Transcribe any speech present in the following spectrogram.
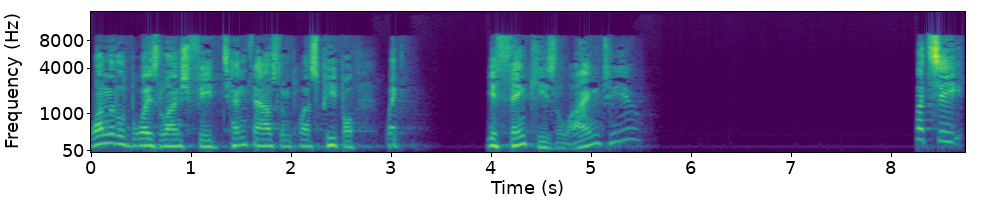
one little boy's lunch feed 10,000 plus people. Like, you think he's lying to you? But see,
